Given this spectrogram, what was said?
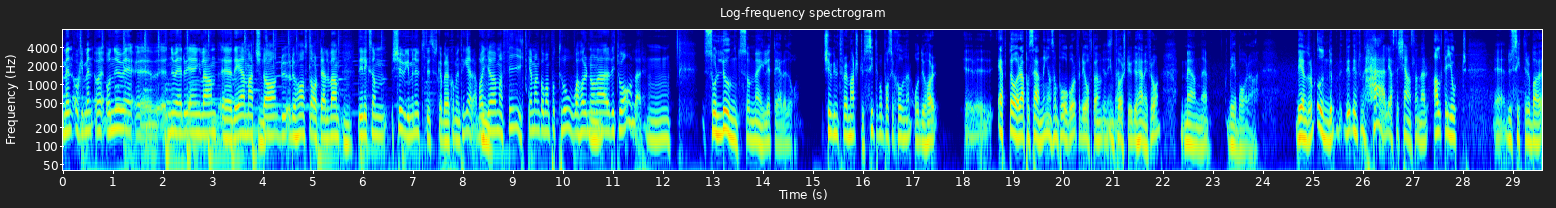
Men, och, men, och nu, är, eh, nu är du i England, eh, det är matchdag, du, du har startelvan, Mm. det är liksom 20 minuter tills du ska börja kommentera. Vad Mm. gör man? Fikar man? Går man på toa? Har du några ritualer? Mm. Så lugnt som möjligt är det då. 20 minuter före match, du sitter på positionen och du har eh, ett öra på sändningen som pågår, för det är ofta en en förstudio hemifrån. Men det är bara... Det är en av de, under, det är den härligaste känslan när allt är gjort. Eh, du sitter och bara...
